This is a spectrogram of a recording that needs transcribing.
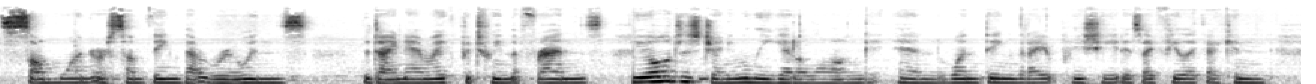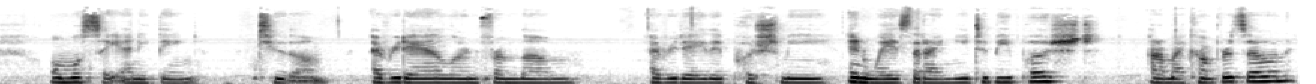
someone or something that ruins the dynamic between the friends. We all just genuinely get along, and one thing that I appreciate is I feel like I can almost say anything to them. Every day I learn from them. Every day they push me in ways that I need to be pushed out of my comfort zone.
